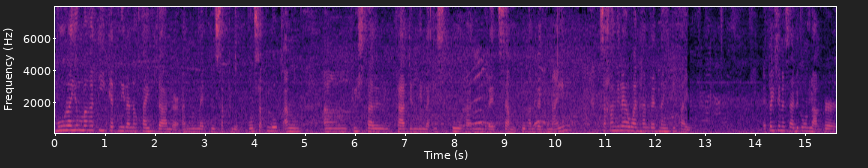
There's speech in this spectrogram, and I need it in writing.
mura yung mga ticket nila ng $5 unlike dun sa Klook. Kung sa Klook, ang ang crystal cabin nila is 200 some 209 sa kanila 195 ito yung sinasabi kong locker.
